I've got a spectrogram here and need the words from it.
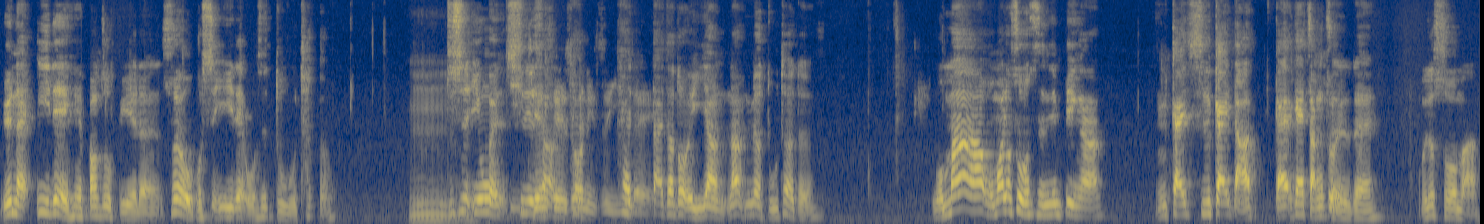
原来异类也可以帮助别人，所以我不是异类，我是独特。嗯，就是因为世界上以前谁说你是异太类大家都一样，那没有独特的。我妈啊，我妈都说我是神经病啊，你该吃该打该该长嘴，对不对？我就说嘛，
